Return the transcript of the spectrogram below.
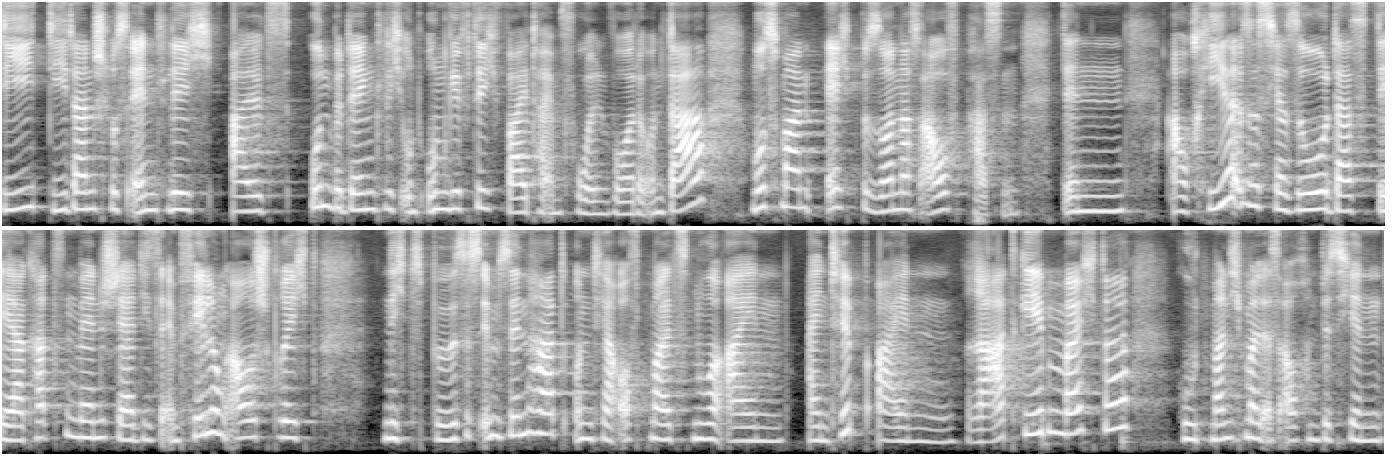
die, die dann schlussendlich als unbedenklich und ungiftig weiterempfohlen wurde. Und da muss man echt besonders aufpassen. Denn auch hier ist es ja so, dass der Katzenmensch, der diese Empfehlung ausspricht, nichts Böses im Sinn hat und ja oftmals nur ein, ein Tipp, einen Rat geben möchte. Gut, manchmal ist auch ein bisschen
